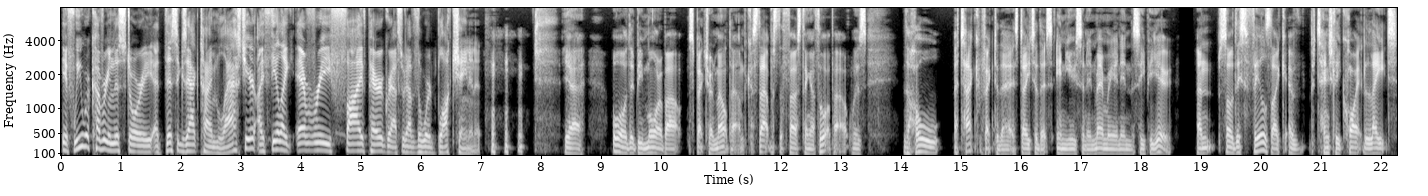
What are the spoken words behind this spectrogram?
if we were covering this story at this exact time last year, I feel like every five paragraphs would have the word blockchain in it. yeah. Or there'd be more about Spectre and Meltdown, because that was the first thing I thought about was the whole attack vector there is data that's in use and in memory and in the CPU. And so this feels like a potentially quite late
